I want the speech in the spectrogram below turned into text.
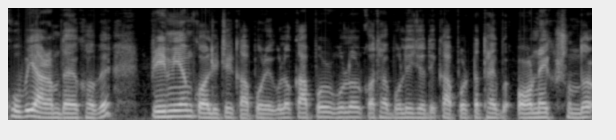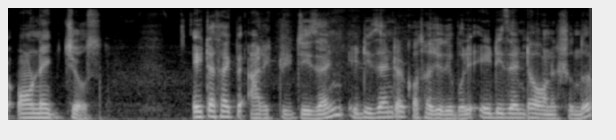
খুবই আরামদায়ক হবে। প্রিমিয়াম কোয়ালিটির কাপড় এগুলো। কাপড়গুলোর কথা বলি, যদি কাপড়টা থাকবে অনেক সুন্দর, অনেক জোস। এইটা থাকবে আরেকটি ডিজাইন। এই ডিজাইনটার কথা যদি বলি, এই ডিজাইনটাও অনেক সুন্দর।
